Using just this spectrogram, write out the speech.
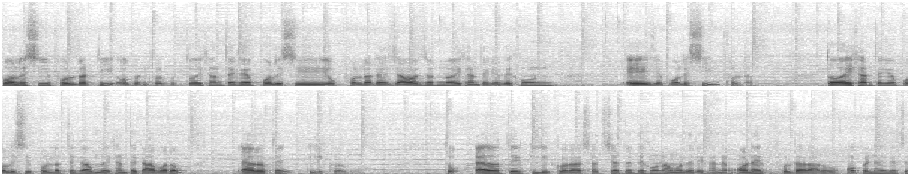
পলিসি ফোল্ডারটি ওপেন করব। তো এখান থেকে পলিসি ফোল্ডারে যাওয়ার জন্য এখান থেকে দেখুন, এই যে পলিসি ফোল্ডার তো এখান থেকে পলিসি ফোল্ডার থেকে আমরা এখান থেকে আবারও অ্যারোতে ক্লিক করব। তো অ্যারোতে ক্লিক করার সাথে সাথে দেখুন, আমাদের এখানে অনেক ফোল্ডার আরও ওপেন হয়ে গেছে।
